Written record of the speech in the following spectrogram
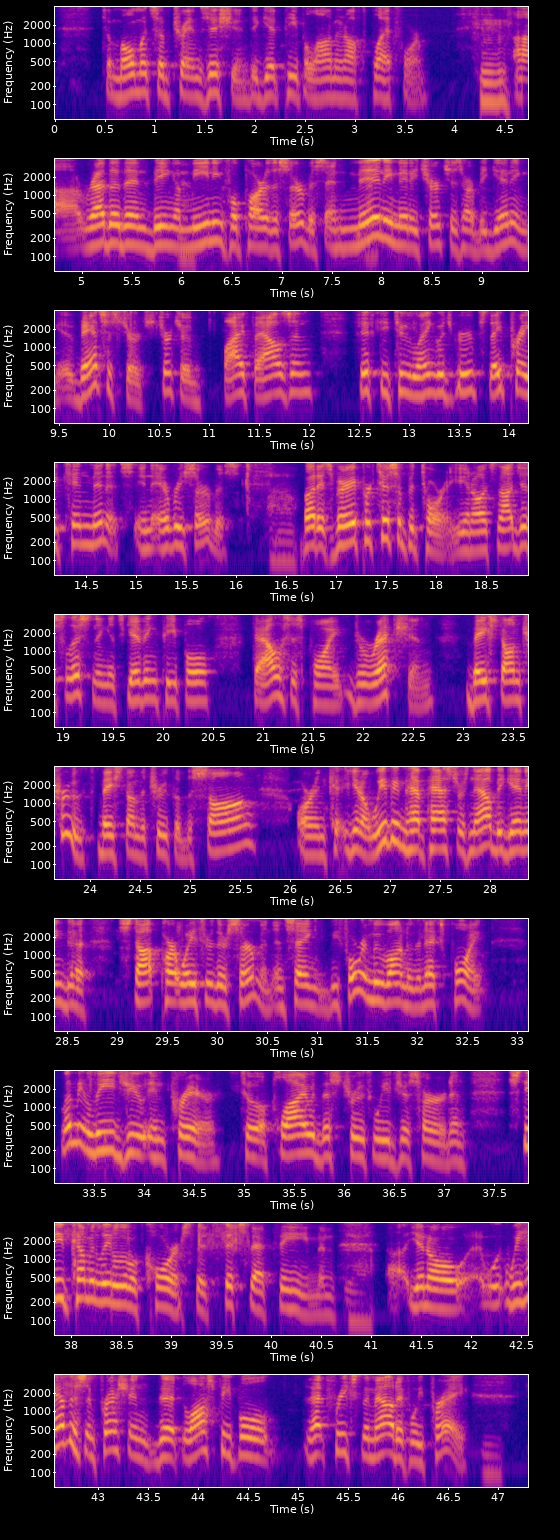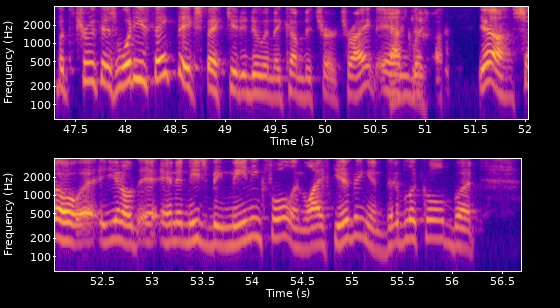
to moments of transition to get people on and off the platform. Hmm. Uh, rather than being a meaningful part of the service. And many, many churches are beginning. Vance's church, church of 5,000, 52 language groups, they pray 10 minutes in every service. Wow. But it's very participatory. You know, it's not just listening, it's giving people, to Alice's point, direction based on truth, based on the truth of the song, or in you know we've even had pastors now beginning to stop partway through their sermon and saying before we move on to the next point let me lead you in prayer to apply with this truth we've just heard and steve come and lead a little chorus that fits that theme and yeah. uh, you know we have this impression that lost people that freaks them out if we pray mm. but the truth is what do you think they expect you to do when they come to church right and exactly. uh, yeah. So, uh, you know, and it needs to be meaningful and life giving and biblical. But,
